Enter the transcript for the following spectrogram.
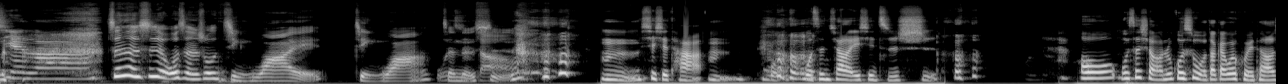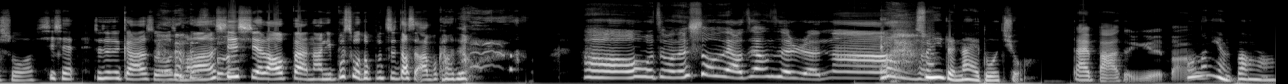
哪，啦，真的是我只能说井蛙哎、井蛙真的是 嗯，谢谢他，嗯，我 我增加了一些知识。哦，我在想，如果是我，大概会回他说谢谢，就是跟他说什么 啊谢谢老板啊，你不说我都不知道是阿布卡多。哦，我怎么能受得了这样子的人呢、所以你忍耐了多久？大概八个月吧。哦，那你很棒啊。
